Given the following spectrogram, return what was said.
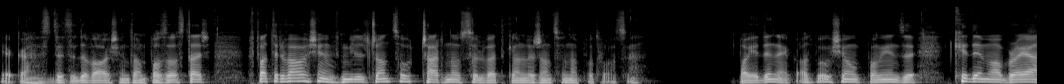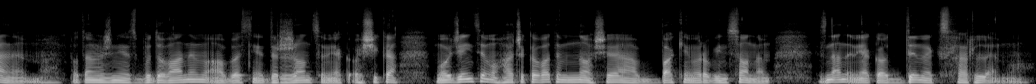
jaka zdecydowała się tam pozostać, wpatrywała się w milczącą czarną sylwetkę leżącą na podłodze. Pojedynek odbył się pomiędzy Kidem O'Brienem, potężnie zbudowanym, a obecnie drżącym jak osika, młodzieńcem o haczykowatym nosie, a Buckiem Robinsonem, znanym jako Dymek z Harlemu.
